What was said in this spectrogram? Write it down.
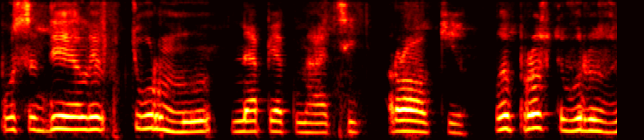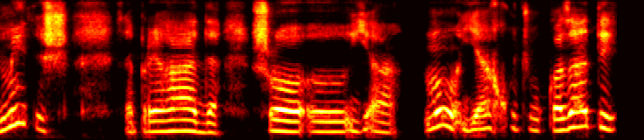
посадили в тюрму на 15 років. Ви просто ви розумієте, що це бригада, що е, я. Ну, я хочу казати,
